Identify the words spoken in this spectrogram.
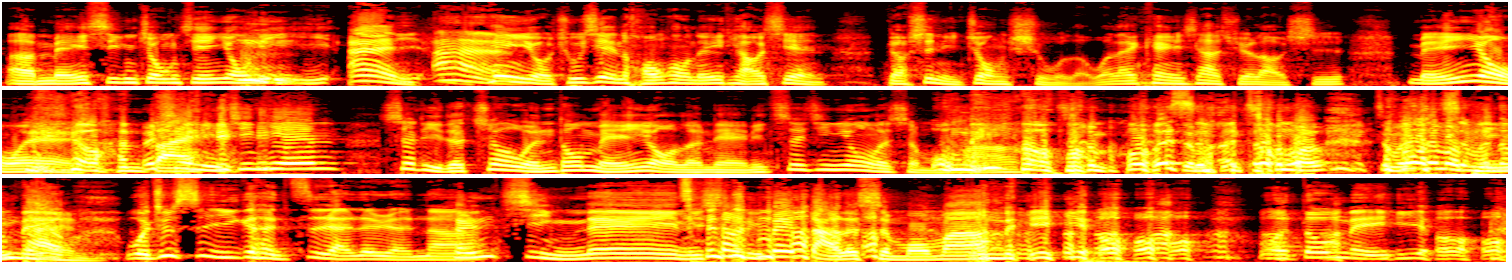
呃眉心中间，用力一按，一按内有出现红红的一条线，表示你中暑了。我来看一下薛老师，没有哎、没有很而白且你今天这里的皱纹都没有了呢。你最近用了什么我吗？没有啊，我怎么 么这么怎么我这么什么都没有平坦，我就是一个很自然的人呢、很紧呢。你上礼拜打了什么吗？没有，我都没有。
